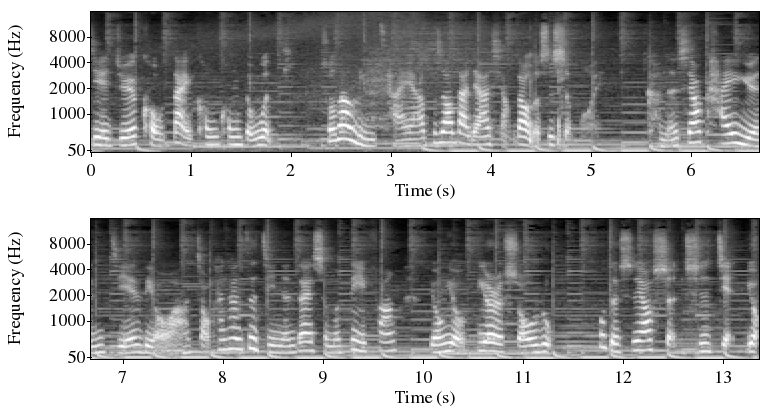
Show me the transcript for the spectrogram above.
解决口袋空空的问题。说到理财啊，不知道大家想到的是什么？哎，可能是要开源节流啊，找看看自己能在什么地方拥有第二收入，或者是要省吃俭用。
